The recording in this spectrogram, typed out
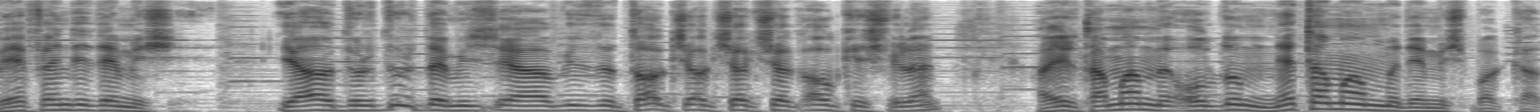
Beyefendi demiş, ya dur dur demiş ya biz de tak şak şak şak alkış filan. Hayır tamam mı oldum ne tamam mı demiş bakkal.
